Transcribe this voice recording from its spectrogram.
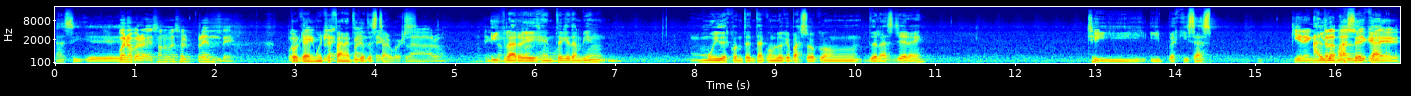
Así que... Bueno, pero eso no me sorprende. Porque hay muchos Black fanáticos de Star Wars. Claro. no Y claro, hay gente que también muy descontenta con lo que pasó con The Last Jedi. Sí. Y, y pues quizás Quieren algo tratar más de que cerca, le...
